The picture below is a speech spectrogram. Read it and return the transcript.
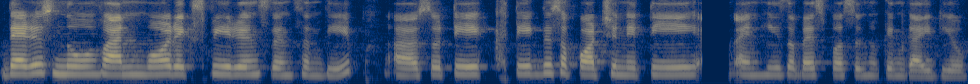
there is no one more experienced than sandeep uh, so take take this opportunity and he's the best person who can guide you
